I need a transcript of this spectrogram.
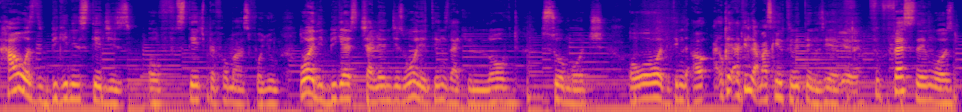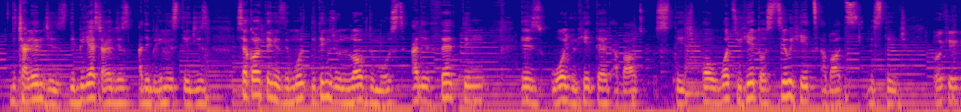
how was the beginning stages of stage performance for you? What were the biggest challenges? What were the things like you loved so much? Or what were the things? That, oh, okay, I think I'm asking three things here. Yeah. F- first thing was the challenges, the biggest challenges at the beginning stages. Second thing is the most, the things you love the most, and the third thing is what you hated about stage, or what you hate or still hate about the stage. Okay,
